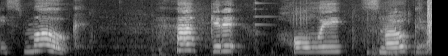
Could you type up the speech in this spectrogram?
Holy smoke! Ha! Get it? Holy smoke! There.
